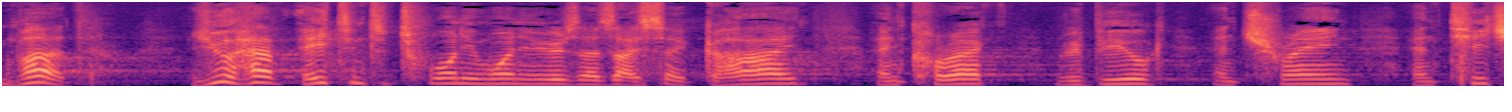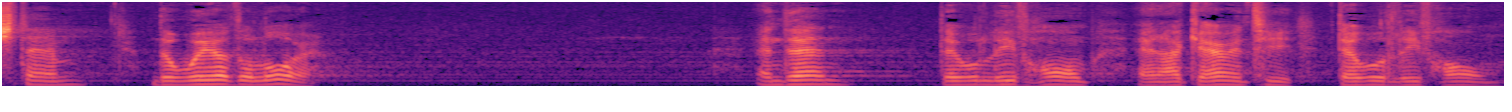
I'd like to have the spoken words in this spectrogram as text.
But you have 18 to 21 years, as I say, guide and correct, rebuke, and train and teach them the way of the Lord. And then they will leave home, and I guarantee they will leave home.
